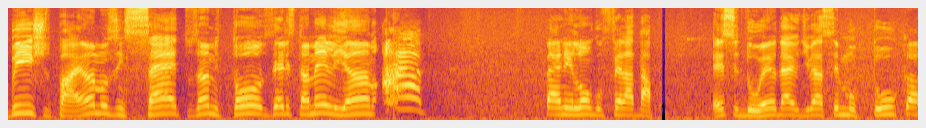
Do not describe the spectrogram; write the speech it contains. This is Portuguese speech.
bichos, pai. Ama os insetos, ame todos. Eles também lhe amam. Ah! Pernilongo, filha da. Esse doeu deve devia ser mutuca.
